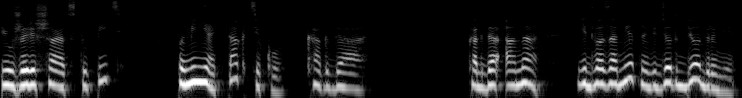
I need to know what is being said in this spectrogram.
И уже решаю отступить, поменять тактику, когда... Когда она едва заметно ведет бедрами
